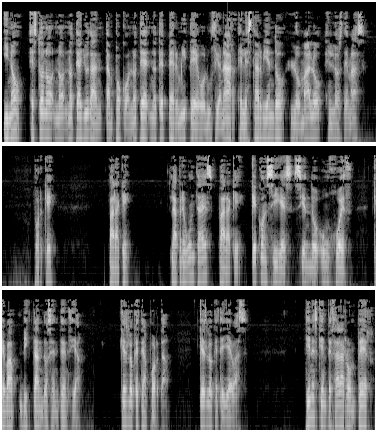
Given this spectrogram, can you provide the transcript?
Y no, esto no, no, no te ayuda tampoco, no te, no te permite evolucionar el estar viendo lo malo en los demás. ¿Por qué? ¿Para qué? La pregunta es ¿para qué? ¿Qué consigues siendo un juez que va dictando sentencia? ¿Qué es lo que te aporta? ¿Qué es lo que te llevas? Tienes que empezar a romper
